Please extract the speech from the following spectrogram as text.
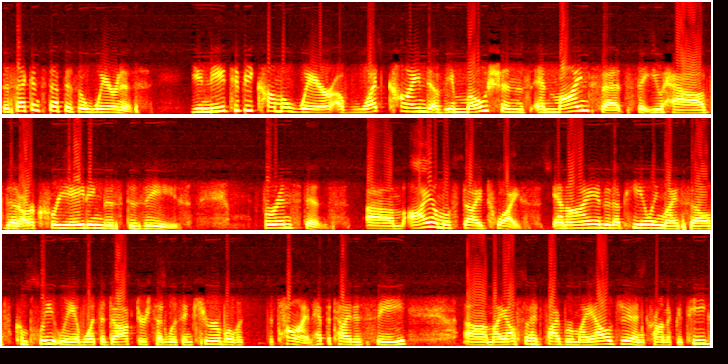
The second step is awareness. You need to become aware of what kind of emotions and mindsets that you have that are creating this disease. For instance, um, I almost died twice, and I ended up healing myself completely of what the doctor said was incurable at the time hepatitis C. Um, I also had fibromyalgia and chronic fatigue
